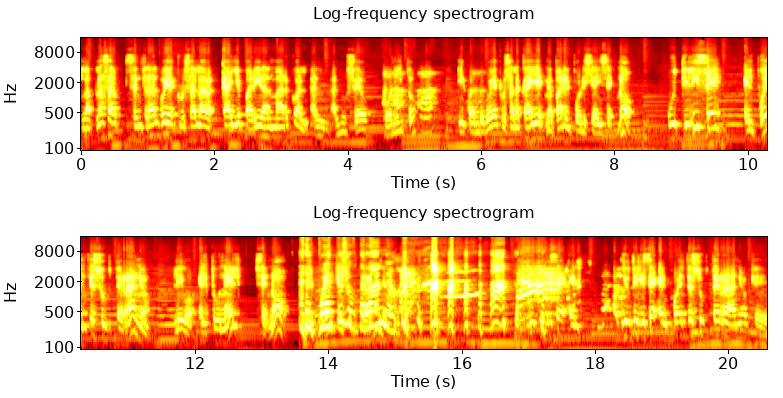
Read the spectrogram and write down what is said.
la plaza central, voy a cruzar la calle para ir al marco, al, al museo bonito. Y cuando voy a cruzar la calle, me para el policía y dice, no, utilice el puente subterráneo. Le digo, ¿el túnel? Dice, no. El, puente, subterráneo. y, utilicé el, puente subterráneo que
